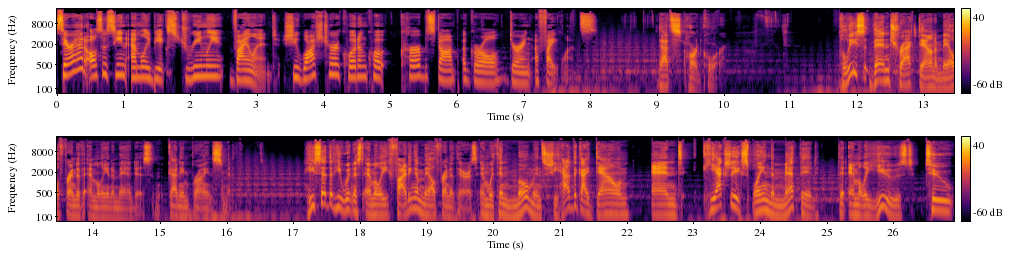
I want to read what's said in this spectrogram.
Sarah had also seen Emily be extremely violent. She watched her quote unquote curb stomp a girl during a fight once. That's hardcore. Police then tracked down a male friend of Emily and Amanda's, a guy named Brian Smith. He said that he witnessed Emily fighting a male friend of theirs, and within moments, she had the guy down, and he actually explained the method that Emily used to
